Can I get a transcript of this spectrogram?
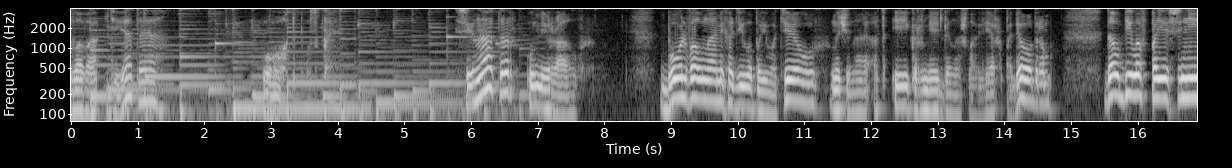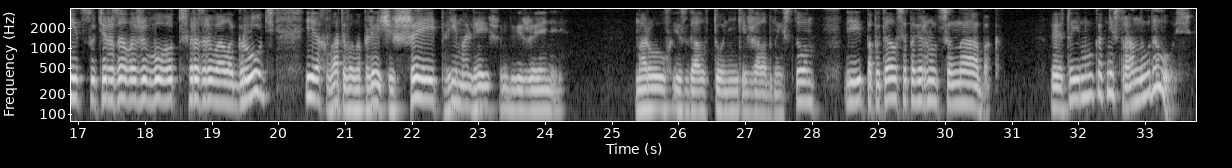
Глава девятая. Отпуск. Сенатор умирал. Боль волнами ходила по его телу, начиная от икр, медленно шла вверх по бедрам, долбила в поясницу, терзала живот, разрывала грудь и охватывала плечи шеи при малейшем движении. Марул издал тоненький жалобный стон и попытался повернуться на бок. Это ему, как ни странно, удалось.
